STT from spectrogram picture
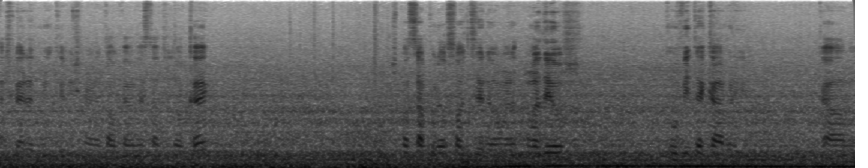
À espera de mim que eu vou experimentar o carro, ver se está tudo ok. Vamos passar por ele só dizer um, adeus. O Vito é cá abrir. Calma,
